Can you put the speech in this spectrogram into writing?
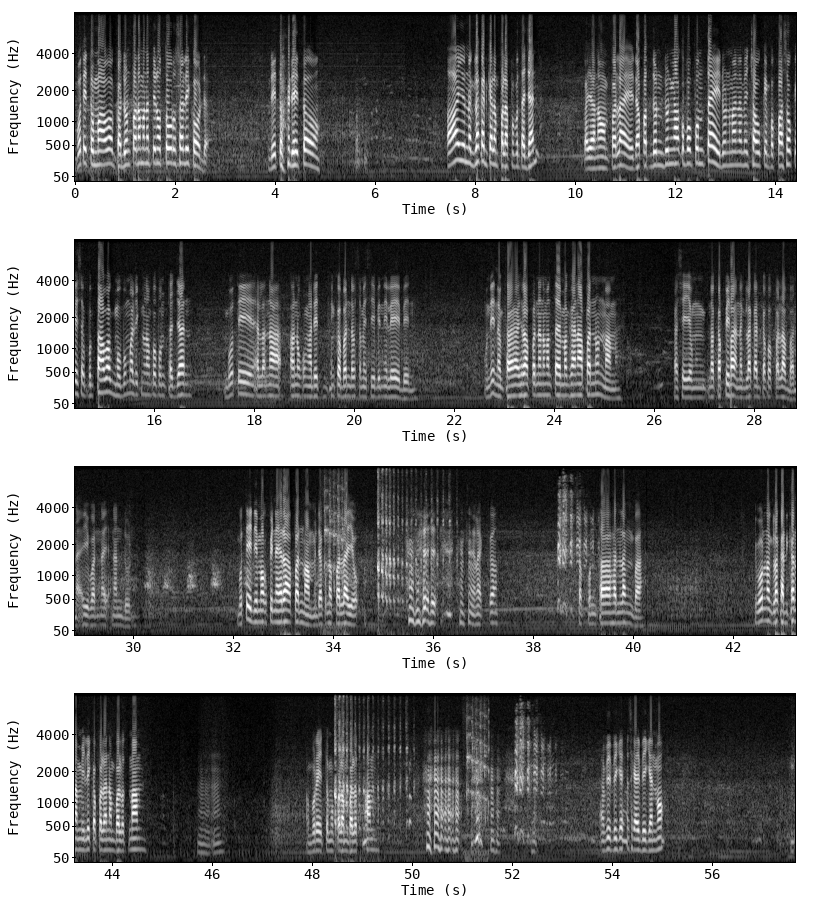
Buti tumawag ka. Doon pa naman ang tinuturo sa likod. Dito, dito. Ah, yun, naglakad ka lang pala papunta dyan? Kaya naman pala eh. Dapat doon, doon nga ako pupunta eh. Doon naman na may chowking papasok eh. Sa pagtawag mo, bumalik na lang papunta dyan. Buti, ala na, ano ko nga dito, din ka banda sa may 7-Eleven. Hindi, nagkahirapan na naman tayo maghanapan nun, ma'am. Kasi yung nakapila, naglakad ka pa pala ba, naiwan na nandun. Buti, hindi mo ako pinahirapan, ma'am. Hindi ako napalayo. Nako. Sa puntahan lang ba? Siguro naglakad ka, namili ka pala ng balot, ma'am. Mm Paborito mo palang balot, ma'am. Ang bibigyan mo sa kaibigan mo?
